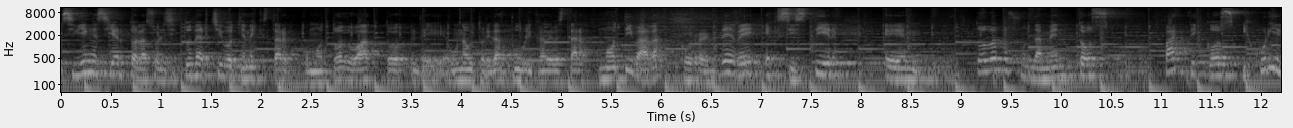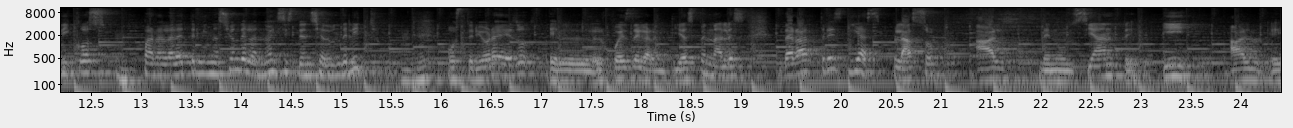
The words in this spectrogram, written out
si bien es cierto la solicitud de archivo tiene que estar como todo acto de una autoridad pública debe estar motivada, Correcto. debe existir eh, todos los fundamentos fácticos y jurídicos para la determinación de la no existencia de un delito. Uh -huh. Posterior a eso, el, el, juez de garantías penales dará tres días plazo al denunciante y al eh,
